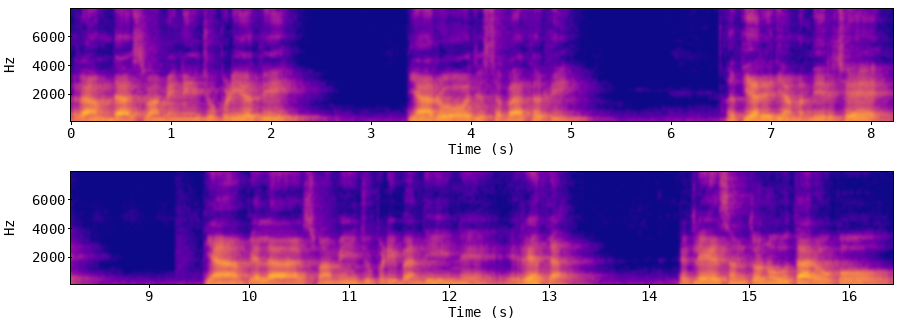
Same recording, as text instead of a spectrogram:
રામદાસ સ્વામીની ઝૂંપડી હતી. ત્યાં રોજ સભા થતી. અત્યારે જ્યાં મંદિર છે ત્યાં પહેલાં સ્વામી ઝૂંપડી બાંધીને રહેતા. એટલે સંતોનો ઉતારો કહો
